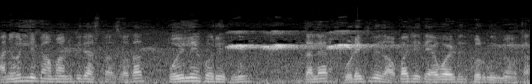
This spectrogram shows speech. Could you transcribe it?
आनी व्हडली कामां कितें आसता सदांच पयलें करीत न्हू जाल्यार फुडें कितें जावपाचें तें एवॉयड करूंक मेवता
